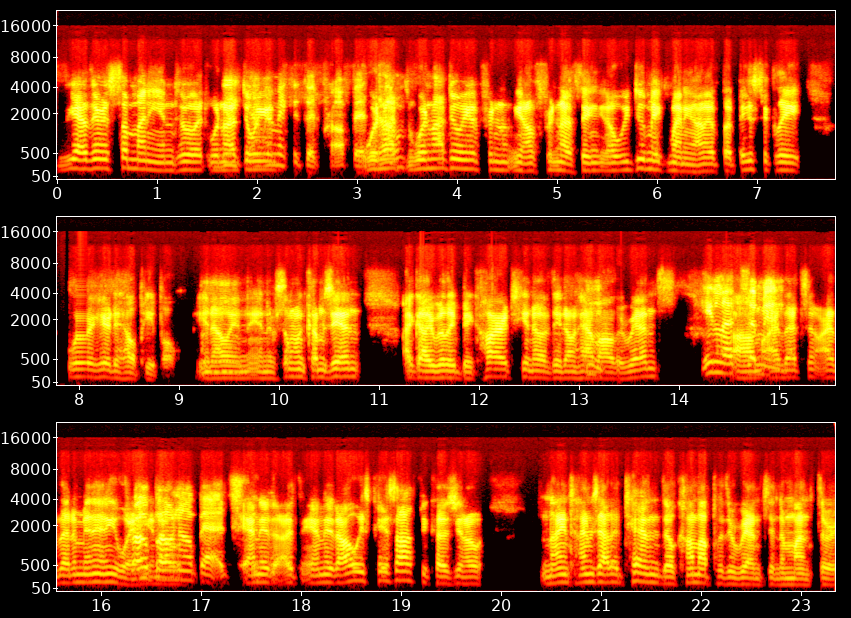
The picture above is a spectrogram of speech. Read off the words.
yeah, there is some money into it. We're We not doing it. make a good profit We're though. not. We're not doing it for you know for nothing. You know, we do make money on it, but basically, we're here to help people. You know, Mhm. and and if someone comes in, I got a really big heart. You know, if they don't have Mm. all the rents, he lets um, them I in let them, I let them in anyway. pro you know? bono beds and it and it always pays off because you know nine times out of ten they'll come up with a rent in a month or,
